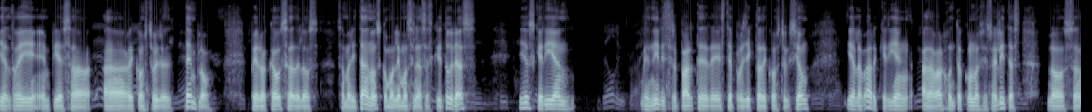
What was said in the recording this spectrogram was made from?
y el rey empieza a reconstruir el templo, pero a causa de los samaritanos, como leemos en las escrituras, ellos querían venir y ser parte de este proyecto de construcción y alabar, querían alabar junto con los israelitas. Los eh,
